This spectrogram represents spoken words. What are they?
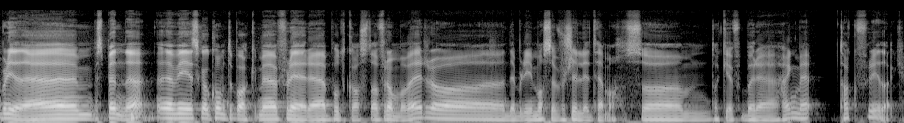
blir det spennende. Eh, Vi skal komme tilbake med flere podkaster framover, og det blir masse forskjellige tema. Så mm, dere får bare henge med. Takk for i dag.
